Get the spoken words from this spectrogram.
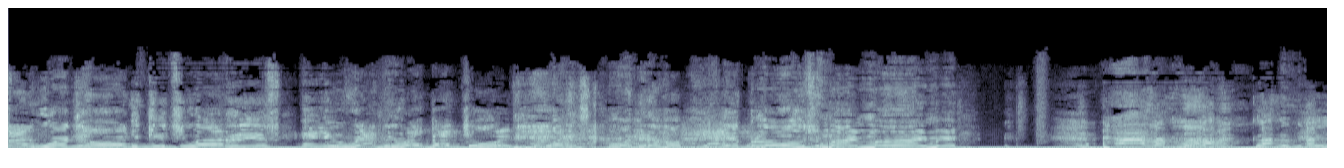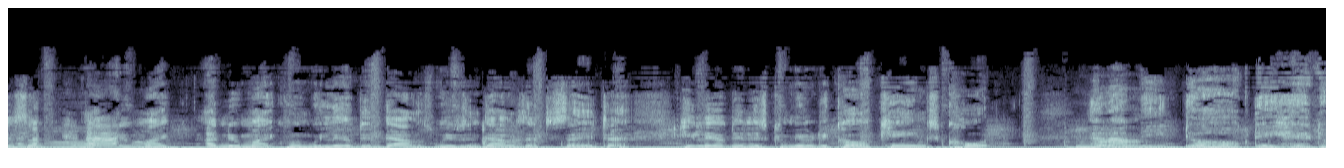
I worked hard to get you out of this and you rapping right back to it. What is going on? It blows my mind, man. I loved it. Because let me tell you something. I knew Mike. I knew Mike when we lived in Dallas. We was in Dallas at the same time. He lived in this community called Kings Court. And I mm. mean, dog, they had the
